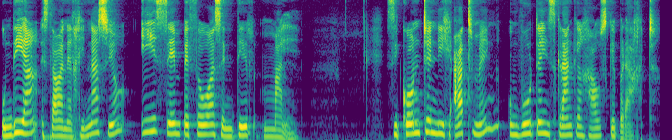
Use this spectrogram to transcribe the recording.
Un día estaba en el gimnasio y se empezó a sentir mal. Sie konnte nicht atmen und wurde ins Krankenhaus gebracht.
